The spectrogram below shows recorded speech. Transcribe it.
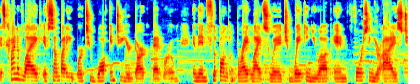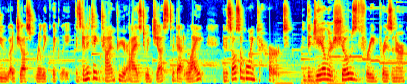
It's kind of like if somebody were to walk into your dark bedroom and then flip on the bright light switch, waking you up and forcing your eyes to adjust really quickly. It's going to take time for your eyes to adjust to that light, and it's also going to hurt. The jailer shows the freed prisoner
